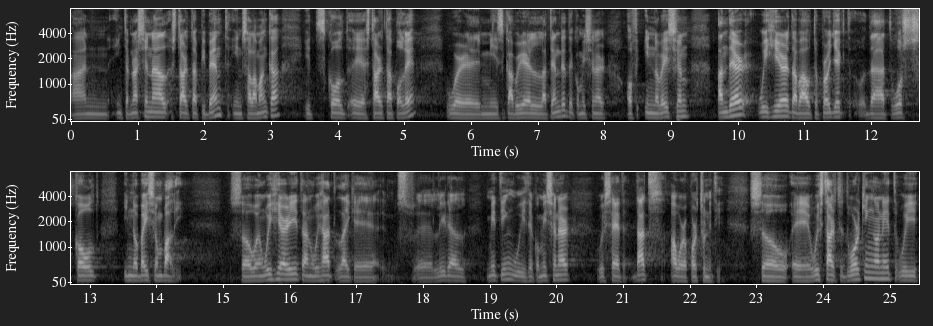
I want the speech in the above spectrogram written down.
an international startup event in Salamanca. It's called uh, Startup Ole, where Ms. Gabriel attended, the Commissioner of Innovation. And there we heard about a project that was called Innovation Valley. So when we hear it and we had like a, a little meeting with the commissioner, we said, that's our opportunity. So uh, we started working on it. We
